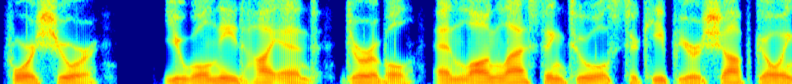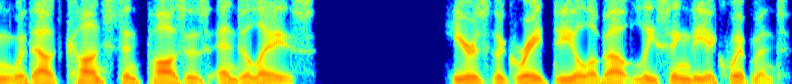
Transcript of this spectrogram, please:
For sure, you will need high-end, durable, and long-lasting tools to keep your shop going without constant pauses and delays. Here's the great deal about leasing the equipment.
